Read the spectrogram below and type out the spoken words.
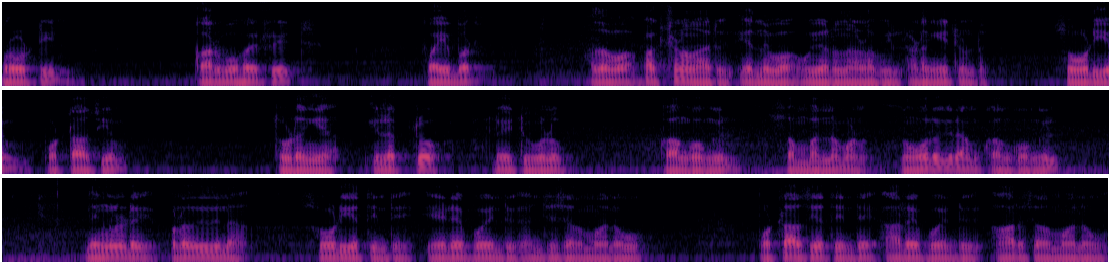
പ്രോട്ടീൻ കാർബോഹൈഡ്രേറ്റ് ഫൈബർ അഥവാ ഭക്ഷണനാര് എന്നിവ ഉയർന്ന അളവിൽ അടങ്ങിയിട്ടുണ്ട്. സോഡിയം പൊട്ടാസ്യം തുടങ്ങിയ ഇലക്ട്രോലൈറ്റുകളും കാങ്കോങ്ങിൽ സമ്പന്നമാണ്. നൂറ് ഗ്രാം കാങ്കോങ്ങിൽ നിങ്ങളുടെ പ്രതിദിന സോഡിയത്തിന്റെ ഏഴ് പോയിന്റ് അഞ്ച് ശതമാനവും പൊട്ടാസ്യത്തിന്റെ ആറ് പോയിന്റ് ആറ് ശതമാനവും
